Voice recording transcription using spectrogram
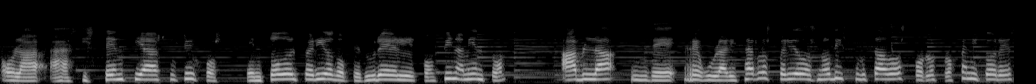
o la asistencia a sus hijos en todo el periodo que dure el confinamiento habla de regularizar los periodos no disfrutados por los progenitores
